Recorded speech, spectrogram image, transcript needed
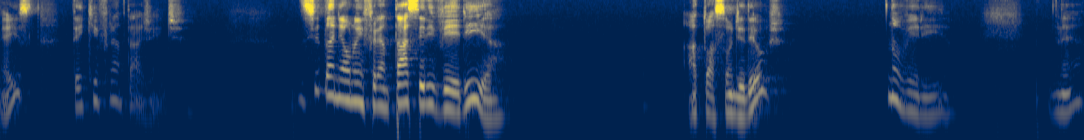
É isso? Tem que enfrentar, gente. Se Daniel não enfrentasse, ele veria a atuação de Deus? Não veria. Né?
